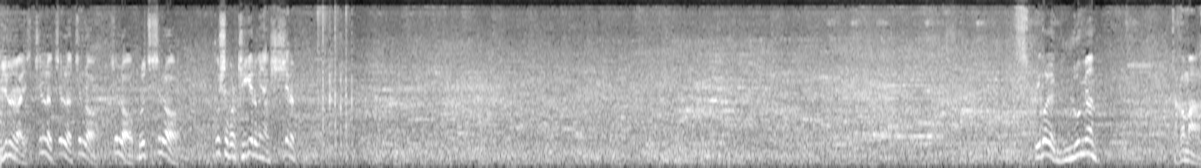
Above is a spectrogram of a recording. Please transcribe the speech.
밀어라 이 찔러 찔러 찔러 찔러. 그렇지 찔러. 부셔볼 기계를 그냥 씨를. 이걸 누르면 잠깐만.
